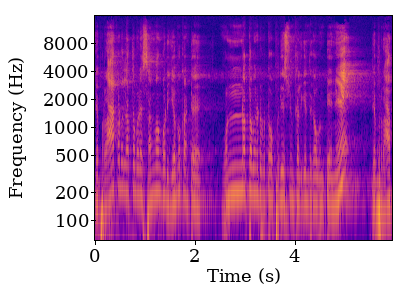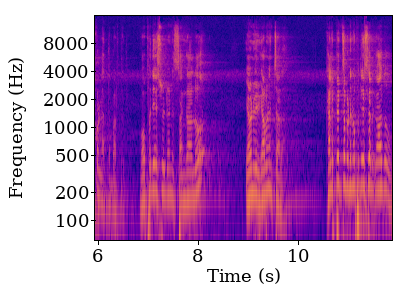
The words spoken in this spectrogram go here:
రేపు రాకడు లెత్తబడే సంఘం కూడా ఎముక అంటే ఉన్నతమైనటువంటి ఉపదేశం కలిగిందిగా ఉంటేనే రేపు రాకడు ఎత్తబడుతుంది ఉపదేశం లేని సంఘాలు ఏమని మీరు గమనించాలా? కల్పించబడిన ఉపదేశాలు కాదు.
